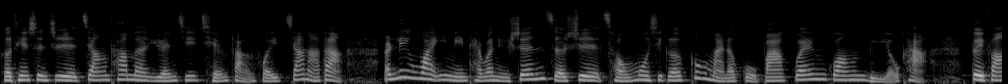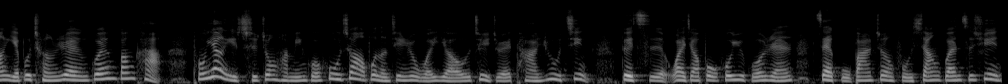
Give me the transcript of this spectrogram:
隔天甚至将他们原机遣返回加拿大。而另外一名台湾女生，则是从墨西哥购买了古巴观光旅游卡，对方也不承认观光卡，同样以持中华民国护照不能进入为由，拒绝她入境。对此，外交部呼吁国人在古巴政府相关资讯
